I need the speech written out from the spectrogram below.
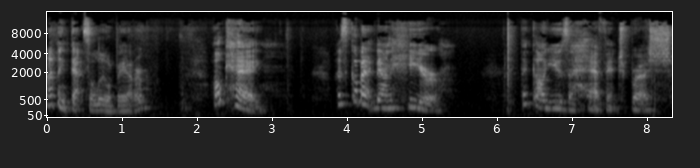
I think that's a little better. Okay, let's go back down here I think I'll use a half inch brush.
